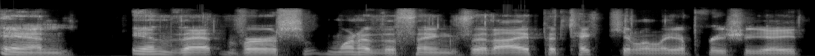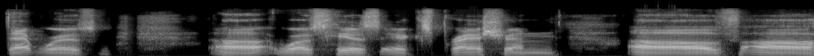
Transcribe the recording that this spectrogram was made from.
And in that verse, one of the things that I particularly appreciate that was uh, was his expression of uh,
